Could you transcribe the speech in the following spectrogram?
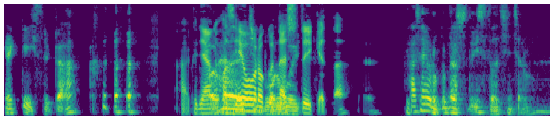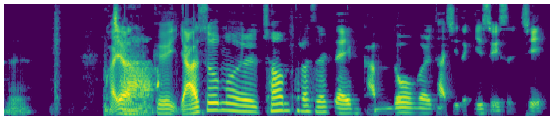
할게 있을까? 아 그냥 하세요로 끝날 수도 있겠다. 하세요로 끝날 수도 있어 진짜로. 과연 자. 그 야숨을 처음 틀었을 때그 감동을 다시 느낄 수 있을지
